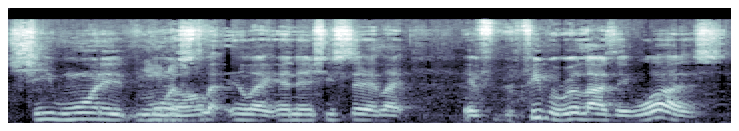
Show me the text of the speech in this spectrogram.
she wanted You more sla- like and then she said like if, if people realized it was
